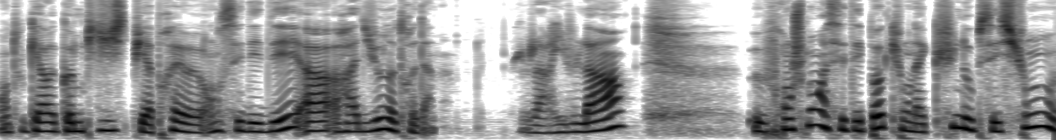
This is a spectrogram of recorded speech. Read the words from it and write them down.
en tout cas comme pigiste, puis après euh, en CDD à Radio Notre-Dame. J'arrive là. franchement, à cette époque, on n'a qu'une obsession,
